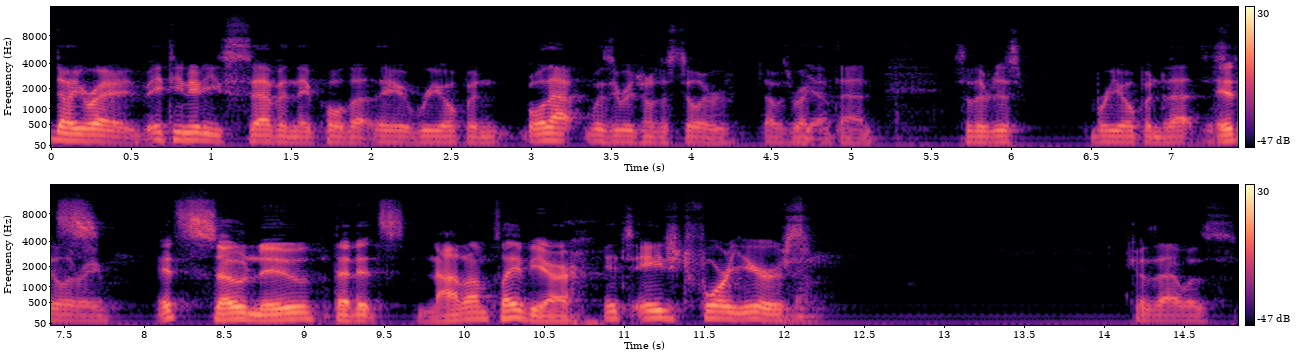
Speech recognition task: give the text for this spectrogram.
no, you're right. 1887, they pulled that. They reopened. Well, that was the original distillery that was rented then. So they're just reopened that distillery. it's so new that it's not on Flaviar. It's, aged four years. Because that was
